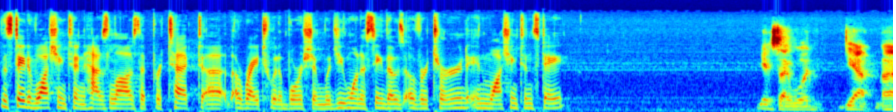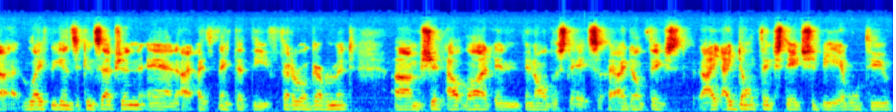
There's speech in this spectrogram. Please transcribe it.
The state of Washington has laws that protect uh, a right to an abortion. Would you want to see those overturned in Washington state? Yes, I would. Yeah, uh, life begins at conception, and I, I, think that the federal government um, should outlaw it in, in all the states. I, I don't think I, I, don't think states should be able to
